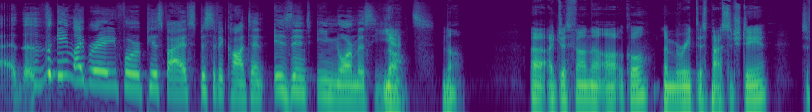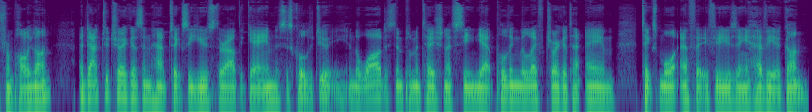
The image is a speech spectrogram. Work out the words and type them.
uh, the, the game library for PS5 specific content isn't enormous yet. No. Uh, I just found that article. Let me read this passage to you. This is from Polygon. Adaptive triggers and haptics are used throughout the game. This is Call of Duty. In the wildest implementation I've seen yet, pulling the left trigger to aim takes more effort if you're using a heavier gun.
